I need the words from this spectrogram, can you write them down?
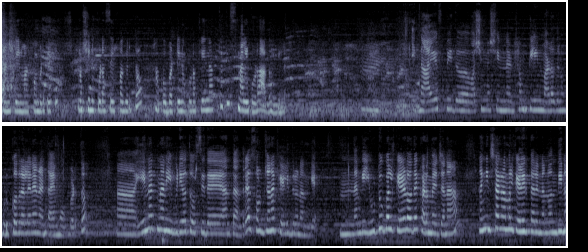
ಡ್ರಮ್ ಕ್ಲೀನ್ ಮಾಡ್ಕೊಂಡ್ಬಿಡ್ತೈತಿ. ಮಷಿನ್ ಕೂಡ ಸೇಫ್ ಆಗಿರ್ತವೆ. ಹಾಕೋ ಬಟ್ಟಿನೂ ಕೂಡ ಕ್ಲೀನ್ ಆಗ್ತೈತಿ. ಸ್ಮೆಲ್ ಕೂಡ ಆಗೋಂಗಿಲ್ಲ. ಇದನ್ನ ಐ ಎಫ್ ಪಿದು ವಾಷಿಂಗ್ ಮೆಷಿನ್ ಡ್ರಮ್ ಕ್ಲೀನ್ ಮಾಡೋದನ್ನು ಹುಡ್ಕೋದ್ರಲ್ಲೇ ನನ್ನ ಟೈಮ್ ಹೋಗ್ಬಿಡ್ತು. ಏನಕ್ಕೆ ನಾನು ಈ ವಿಡಿಯೋ ತೋರಿಸಿದೆ ಅಂತ ಅಂದರೆ ಸ್ವಲ್ಪ ಜನ ಕೇಳಿದರು ನನಗೆ. ನನಗೆ ಯೂಟ್ಯೂಬಲ್ಲಿ ಕೇಳೋದೇ ಕಡಿಮೆ ಜನ. ನಂಗೆ ಇನ್ಸ್ಟಾಗ್ರಾಮಲ್ಲಿ ಕೇಳಿರ್ತಾರೆ, ನಾನು ಒಂದಿನ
